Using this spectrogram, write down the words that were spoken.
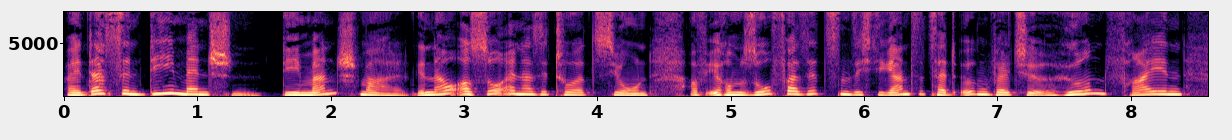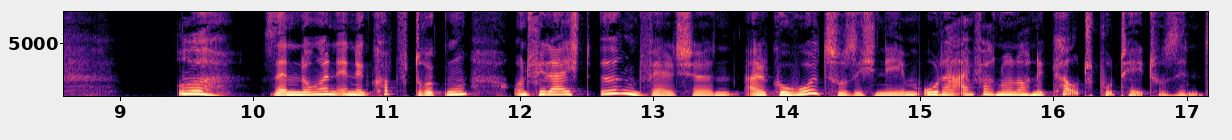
Weil das sind die Menschen, die manchmal genau aus so einer Situation auf ihrem Sofa sitzen, sich die ganze Zeit irgendwelche hirnfreien uh, Sendungen in den Kopf drücken und vielleicht irgendwelchen Alkohol zu sich nehmen oder einfach nur noch eine Couch Potato sind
